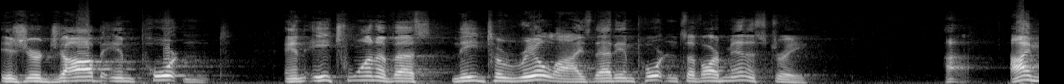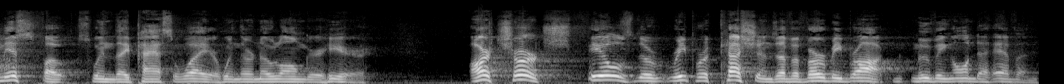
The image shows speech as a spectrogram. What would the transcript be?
is your job important, and each one of us need to realize that importance of our ministry. I, I miss folks when they pass away or when they're no longer here. Our church feels the repercussions of a Verby Brock moving on to heaven.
